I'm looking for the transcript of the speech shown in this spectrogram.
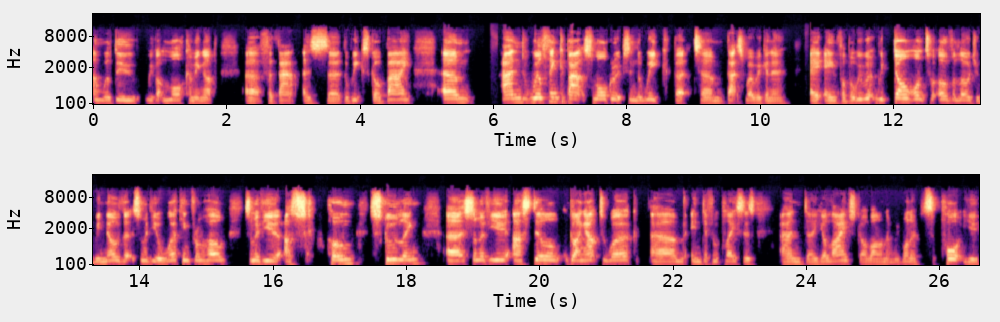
And we'll do. We've got more coming up uh, for that as uh, the weeks go by. Um, and we'll think about small groups in the week, but um, that's where we're going to aim for. But we, we don't want to overload you. We know that some of you are working from home, some of you are home schooling, uh, some of you are still going out to work um, in different places, and uh, your lives go on, and we want to support you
